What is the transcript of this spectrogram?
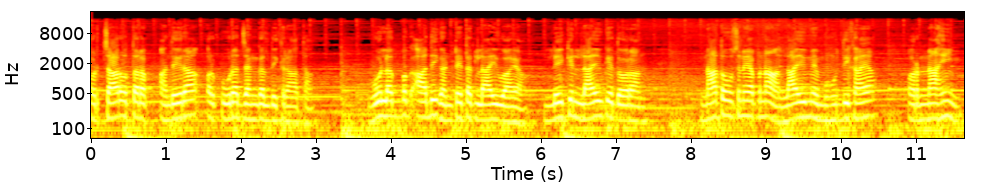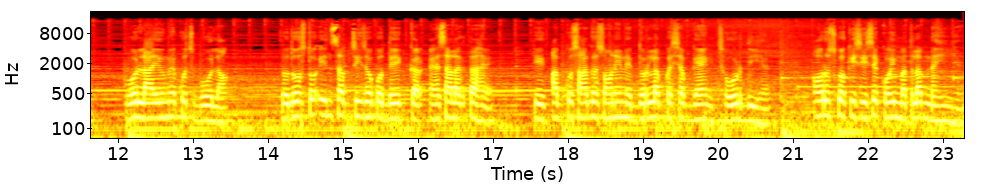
और चारों तरफ़ अंधेरा और पूरा जंगल दिख रहा था। वो लगभग आधे घंटे तक लाइव आया लेकिन लाइव के दौरान, ना तो उसने अपना लाइव में मुँह दिखाया और ना ही वो लाइव में कुछ बोला। तो दोस्तों, इन सब चीज़ों को देखकर ऐसा लगता है कि अब कुशाग्र सोनी ने दुर्लभ कश्यप गैंग छोड़ दी है और उसको किसी से कोई मतलब नहीं है।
